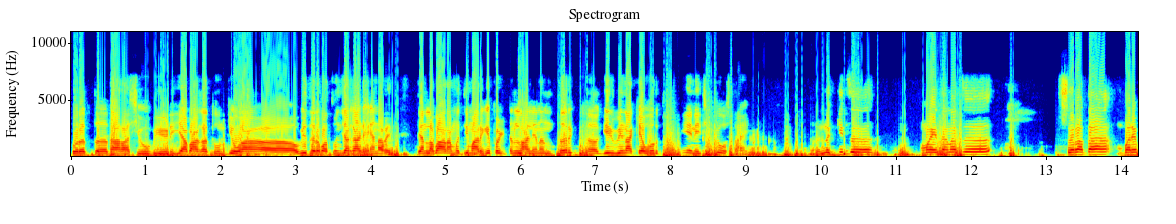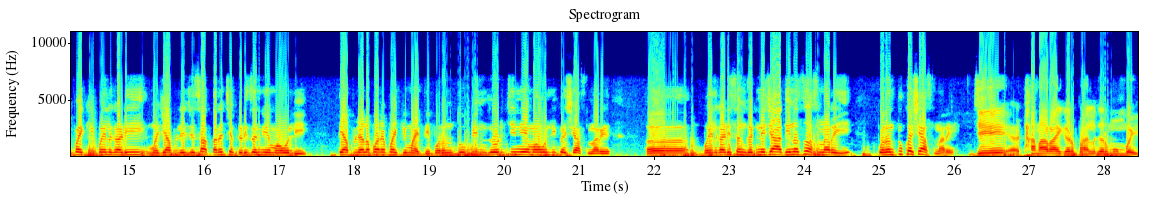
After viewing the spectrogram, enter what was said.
परत धाराशिव बीड या भागातून किंवा विदर्भातून ज्या गाड्या येणार आहेत त्यांना बारामती मार्गे पलटणला आल्यानंतर गिरवी नाक्यावरतून येण्याची व्यवस्था आहे. नक्कीच मैदानाचं सर आता बऱ्यापैकी बैलगाडी म्हणजे आपले जे सातारा चकडीचं नियमावली ते आपल्याला बऱ्यापैकी माहिती आहे. परंतु बिनजोडची नियमावली कशी असणार आहे? बैलगाडी संघटनेच्या अधीनच असणार आहे परंतु कशी असणार आहे? जे ठाणा रायगड पालघर मुंबई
